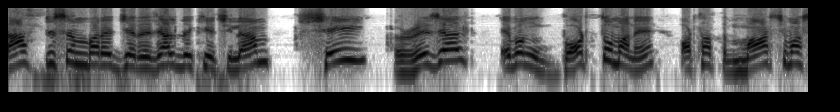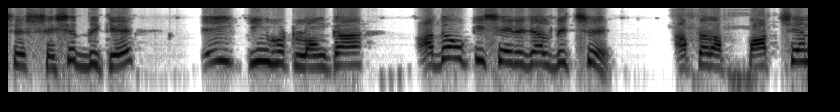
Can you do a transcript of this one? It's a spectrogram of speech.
লাস্ট ডিসেম্বরের যে রেজাল্ট দেখিয়েছিলাম, সেই রেজাল্ট এবং বর্তমানে, অর্থাৎ মার্চ মাসের শেষের দিকে, এই কিংহট লঙ্কা আদৌ কি সেই রেজাল্ট দিচ্ছে? আপনারা পাচ্ছেন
